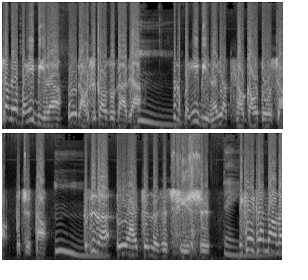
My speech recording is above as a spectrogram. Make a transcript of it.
上调本益比呢，我也老实告诉大家，嗯这个本益比呢要调高多少不知道。嗯，可是呢，AI 真的是趋势。对，你可以看到呢，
